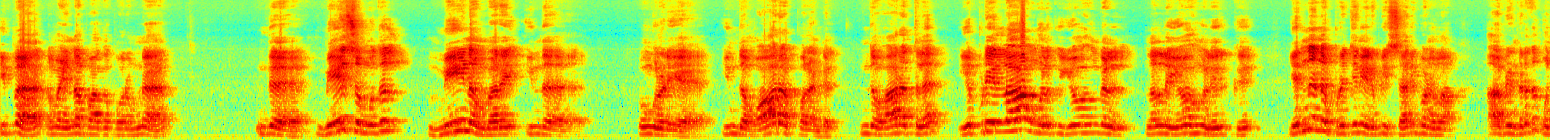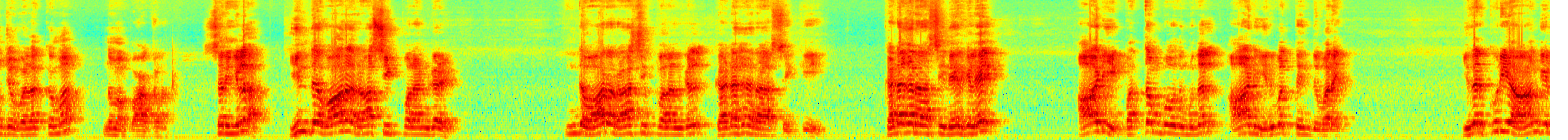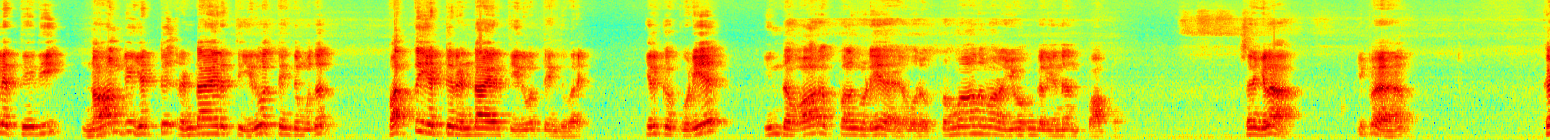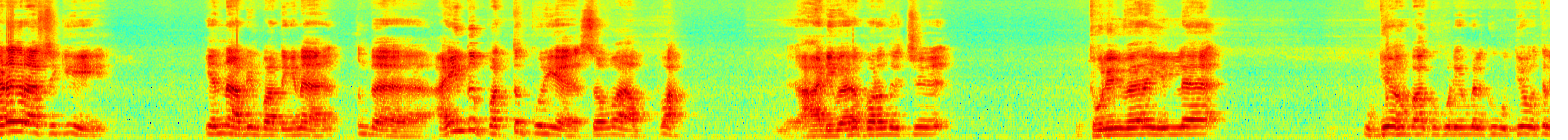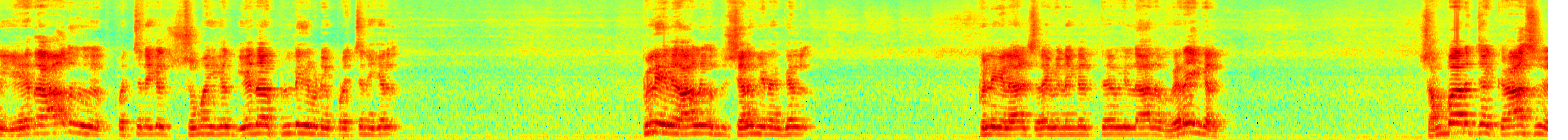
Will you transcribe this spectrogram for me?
இப்போ நம்ம என்ன பார்க்க போகிறோம்னா இந்த மேசம் முதல் மீனம் வரை இந்த உங்களுடைய இந்த வார பலன்கள் இந்த வாரத்தில் எப்படியெல்லாம் உங்களுக்கு யோகங்கள் நல்ல யோகங்கள் இருக்குது என்னென்ன பிரச்சனை எப்படி சரி பண்ணலாம் அப்படின்றத கொஞ்சம் விளக்கமாக நம்ம பார்க்கலாம். சரிங்களா? இந்த வார ராசி பலன்கள் இந்த வார ராசி பலன்கள் கடக ராசிக்கு. கடக ராசி நேர்களே ஆடி பத்தொம்போது முதல் ஆடி இருபத்தைந்து வரை இதற்குரிய ஆங்கில தேதி நான்கு எட்டு ரெண்டாயிரத்தி இருபத்தைந்து முதல் பத்து எட்டு ரெண்டாயிரத்தி இருபத்தைந்து வரை. இருக்கக்கூடிய இந்த வார பலனுடைய ஒரு பிரமாதமான யோகங்கள் என்னன்னு பார்ப்போம். சரிங்களா? இப்போ கடகராசிக்கு என்ன அப்படின்னு பார்த்தீங்கன்னா இந்த ஐந்து பத்துக்குரிய செவ்வாய் அப்பா ஆடி வேற பிறந்துருச்சு. தொழில் வேற இல்லை. உத்தியோகம் பார்க்கக்கூடியவங்களுக்கு உத்தியோகத்தில் ஏதாவது பிரச்சனைகள் சுமைகள் ஏதாவது பிள்ளைகளுடைய பிரச்சனைகள் பிள்ளைகளால் வந்து செலவினங்கள் பிள்ளைகளால் செலவினங்கள் தேவையில்லாத விரயங்கள். சம்பாதிச்ச காசு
